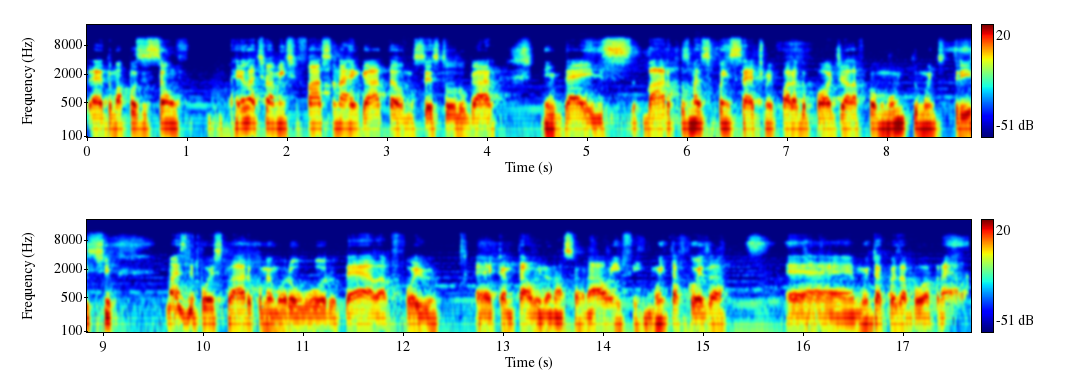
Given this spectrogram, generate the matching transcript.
é, de uma posição relativamente fácil na regata, no sexto lugar em 10 barcos, mas ficou em sétimo e fora do pódio. Ela ficou muito, muito triste mas depois, claro, comemorou o ouro dela, foi é, cantar o hino nacional, enfim, muita coisa, é, muita coisa boa para ela.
